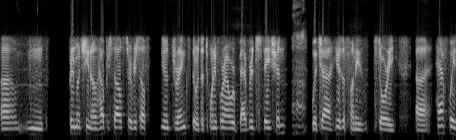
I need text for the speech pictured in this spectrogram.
Um, mm, pretty much, you know, help yourself, serve yourself, you know, drinks. There was a 24-hour beverage station, Uh-huh. which uh, here's a funny story. Uh, halfway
